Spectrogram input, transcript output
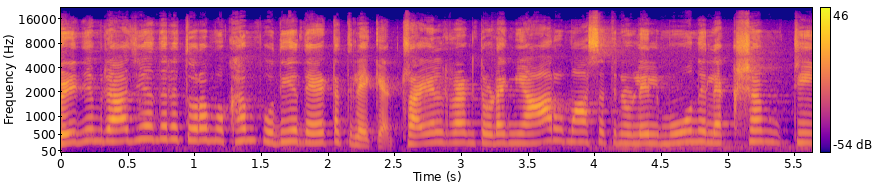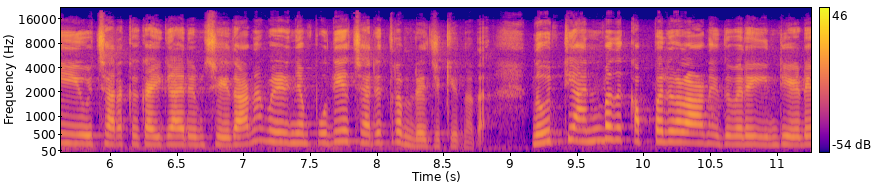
വിഴിഞ്ഞം രാജ്യാന്തര തുറമുഖം പുതിയ നേട്ടത്തിലേക്ക്. ട്രയൽ റൺ തുടങ്ങി ആറു മാസത്തിനുള്ളിൽ മൂന്ന് ലക്ഷം ടി യു ചരക്ക് കൈകാര്യം ചെയ്താണ് വിഴിഞ്ഞം പുതിയ ചരിത്രം രചിക്കുന്നത്. നൂറ്റി അൻപത് കപ്പലുകളാണ് ഇതുവരെ ഇന്ത്യയുടെ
